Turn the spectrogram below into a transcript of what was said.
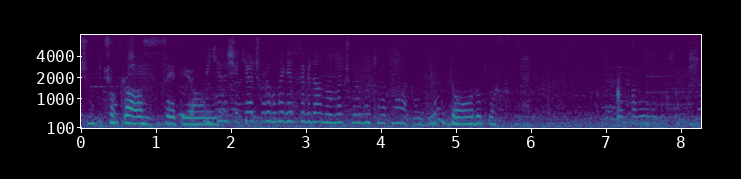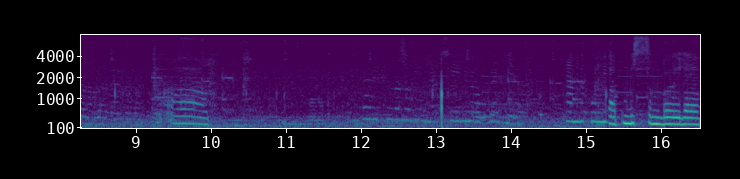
Çünkü çok, Çok şey. rahatsız ediyor onu. Bir kere şeker çorabına geçse bir daha normal çorabın suratına bakmaz? Doğrudur. Aa, yapmışsın böyle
